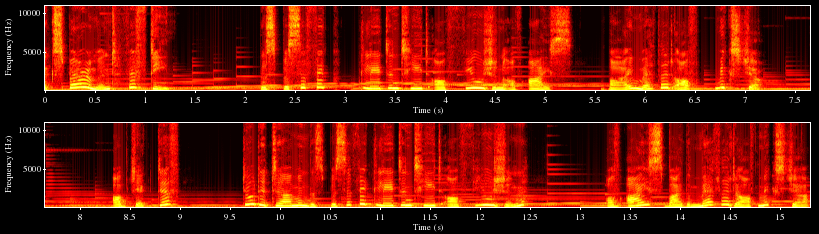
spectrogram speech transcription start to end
Experiment 15. The specific latent heat of fusion of ice by method of mixture. Objective to determine the specific latent heat of fusion of ice by the method of mixture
